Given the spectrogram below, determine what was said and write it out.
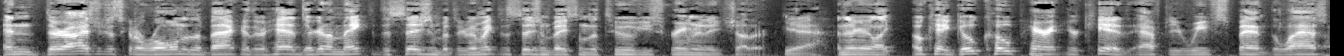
And their eyes are just going to roll into the back of their head. They're going to make the decision, but they're going to make the decision based on the two of you screaming at each other. Yeah. And they're like, okay, go co-parent your kid after we've spent the last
